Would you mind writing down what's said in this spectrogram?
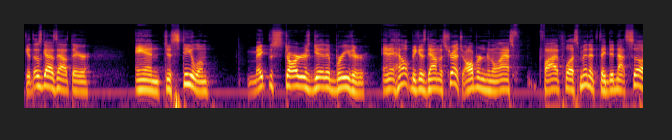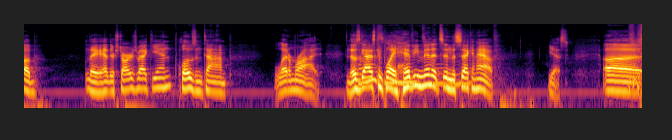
get those guys out there, and just steal them, make the starters get a breather, and it helped because down the stretch, Auburn in the last five plus minutes they did not sub. They had their starters back in, closing time, let them ride, and those guys can play heavy minutes in the second half. Yes. Uh,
